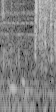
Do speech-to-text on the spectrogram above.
Thank you.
